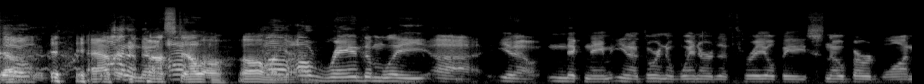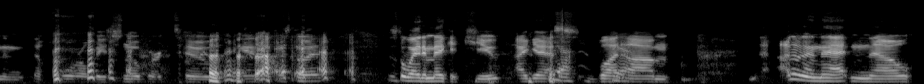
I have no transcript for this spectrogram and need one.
So Abbott don't know. Costello. Oh my I'll, god. I'll randomly, uh, you know, nickname. You know, during the winter, the three will be Snowbird one, and the four will be Snowbird two. You know, just, a, just a way to make it cute, I guess. Yeah, But yeah. um, other than that, no.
